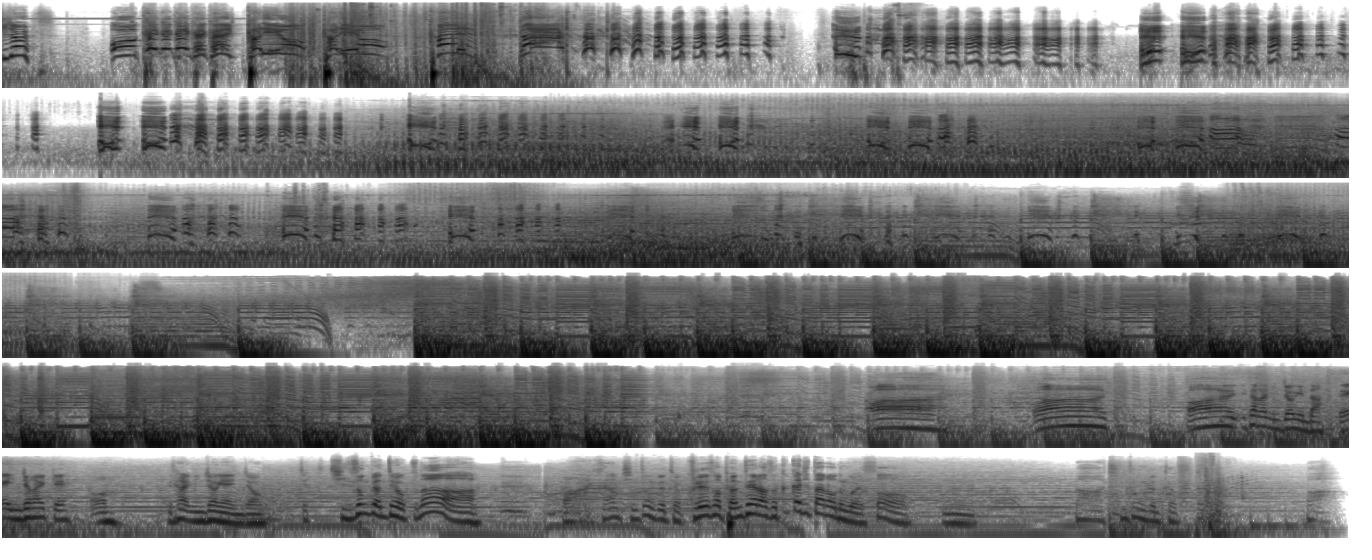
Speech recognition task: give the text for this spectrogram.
기절. 어 칼 칼 칼 칼 칼. 칼이에요. 칼이에요. 칼. 와, ハハハハ 사람 인정인다. 내가 인정할게. 어, 이 사람 인정이야 인정. 진짜 진성 변태였구나. 와, 이 사람 진성 변태. 그래서 변태라서 끝까지 따라오는 거였어. 음. 아, 진성 변태였어.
